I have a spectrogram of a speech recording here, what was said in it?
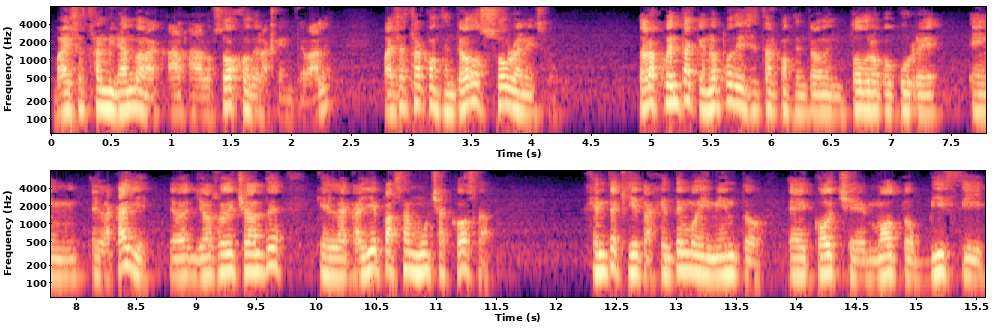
vais a estar mirando a, los ojos de la gente, ¿vale? Vais a estar concentrados solo en eso. Daros cuenta que no podéis estar concentrados en todo lo que ocurre en, la calle. Yo, os he dicho antes que en la calle pasan muchas cosas. Gente quieta, gente en movimiento, eh, coches, motos, bici,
